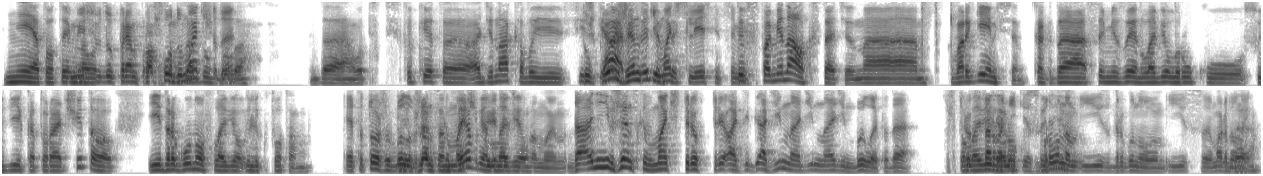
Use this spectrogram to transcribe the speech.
Нет, вот Ты именно... имеешь вот в виду прям по ходу матча, да? Было. Да, вот какие-то одинаковые фишки. Тупой а, женский матч ты, с лестницами. Ты вспоминал, кстати, на Wargames, когда Сами Зейн ловил руку судьи, который отчитывал, и Драгунов ловил, или кто там, это тоже было в женском матче, ловил. по-моему. Да, они не в женском в матче трех, трех, один на один на один было это, да. Что ловили руку с Броном и с Драгуновым, и с Макдоной. Да.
